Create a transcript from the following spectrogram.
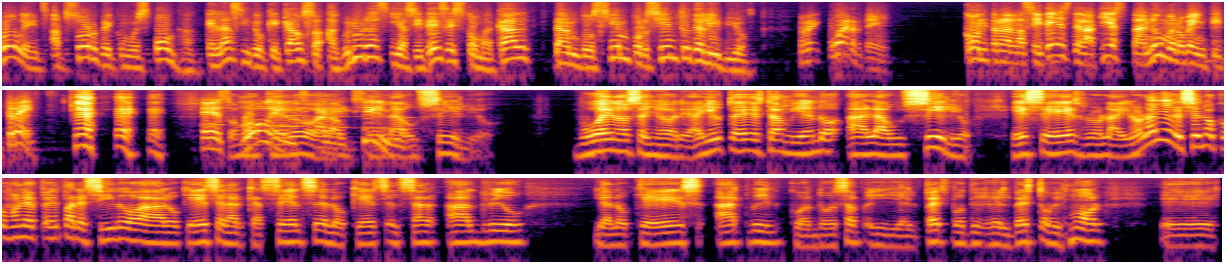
Rollins absorbe como esponja el ácido que causa agruras y acidez estomacal, dando 100% de alivio. Recuerde, contra la acidez de la fiesta número 23. es Rollins al auxilio. El auxilio. Bueno, señores, ahí ustedes están viendo al auxilio. Ese es Rolay. Rolay viene siendo como un parecido a lo que es el Arcacelce, lo que es el San Aldrio, y a lo que es Advil cuando y el, el Besto Bismol, eh,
